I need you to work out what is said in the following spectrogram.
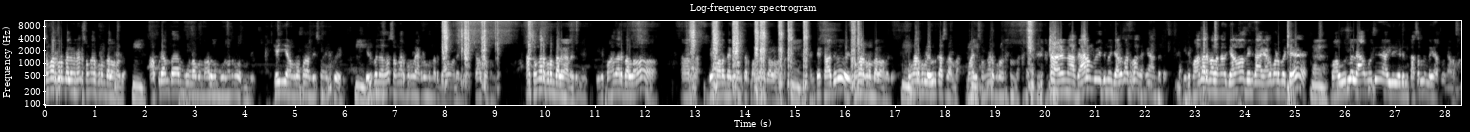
సొంగారపురం బెల్లం అన్నాడు సొంగారపురం బెల్లం అన్నాడు. అప్పుడు మూడు నాలుగు- నాలుగు మూడు సంవత్సరాలు అవుతుంది. కేజీ ఎనభై రూపాయలు తీసుకొని వెళ్ళిపోయాడు. వెళ్ళిపోయిన తర్వాత సొంగారపురంలో ఎక్కడ ఉన్నారు బెల్లం అన్నాడు. షాప్ ఆ సొంగారపురం బెల్లం అన్నాడు. ఇది పంచదార బెల్లం అన్న. భీమవరం దగ్గర ఉంటారు పంచదార బెల్లం అన్న. అంటే కాదు సొంగారపురం బెల్లం అన్నాడు సొంగారపురంలో ఎవరికి అసలు అన్న? మాది సొంగారపురం అన్న. నా బేరం పోయింది నువ్వు జడగొట్టబాగా అన్నాడు ఇది పంచదార బెల్లం కాదు జనం దీనికి ఎగబడబట్టే మా ఊర్లో లేకపోతే ఐదు ఏడు కసర్లు ఉండేవి అసలు కాదమ్మా.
